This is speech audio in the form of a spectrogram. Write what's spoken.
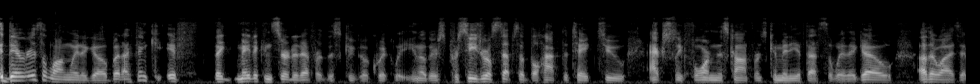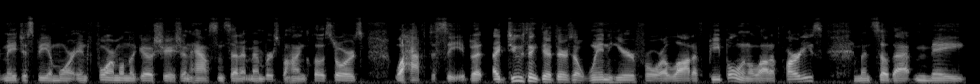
there is a long way to go, but I think if they made a concerted effort, this could go quickly. You know, there's procedural steps that they'll have to take to actually form this conference committee if that's the way they go. Otherwise, it may just be a more informal negotiation. House and Senate members behind closed doors will have to see. But I do think that there's a win here for a lot of people and a lot of parties, and so that may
